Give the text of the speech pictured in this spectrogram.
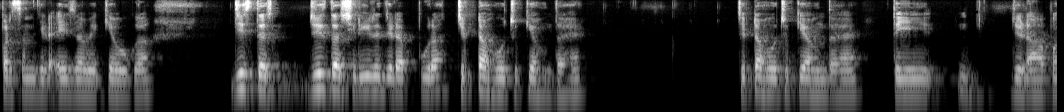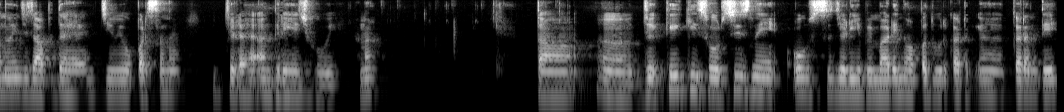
ਪਰਸਨ ਜਿਹੜਾ ਇਹ ਜਾ ਵੇਖਿਆ ਹੋਊਗਾ, ਜਿਸ ਦਾ ਜਿਸ ਦਾ ਸਰੀਰ ਜਿਹੜਾ ਪੂਰਾ ਚਿੱਟਾ ਹੋ ਚੁੱਕਿਆ ਹੁੰਦਾ ਹੈ, ਚਿੱਟਾ ਹੋ ਚੁੱਕਿਆ ਹੁੰਦਾ ਹੈ ਤੇ ਜਿਹੜਾ ਆਪਾਂ ਨੂੰ ਇੰਝ ਜਾਪਦਾ ਹੈ, ਜਿਵੇਂ ਉਹ ਪਰਸਨ ਜਿਹੜਾ ਹੈ ਅੰਗਰੇਜ਼ ਹੋਵੇ, ਹਨਾ? ਤਾਂ ਜੇ ਕਈ ਕਈ ਸੋਰਸਿਸ ਨੇ ਉਸ ਜਿਹੜੀ ਬਿਮਾਰੀ ਨੂੰ ਆਪਾਂ ਦੂਰ ਕਰਨ ਦੇ,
